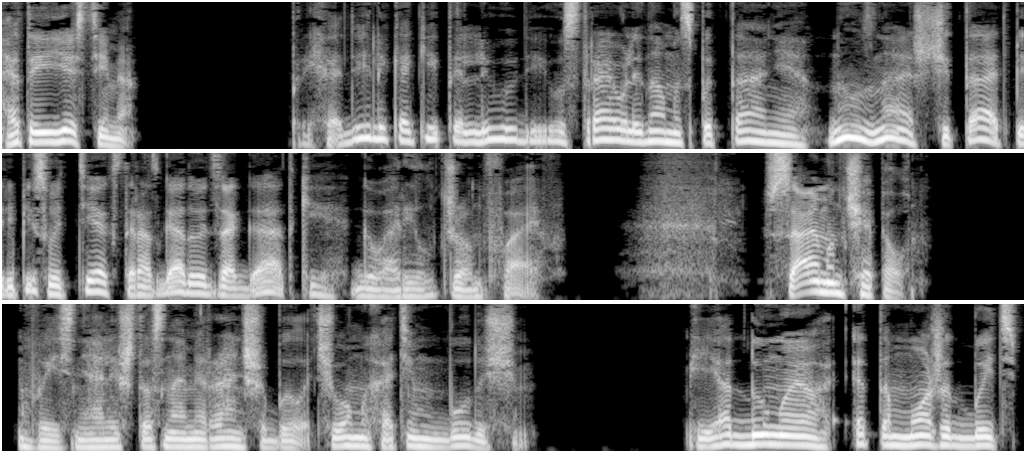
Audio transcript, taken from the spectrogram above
«Это и есть имя». Приходили какие-то люди и устраивали нам испытания. Ну, знаешь, читать, переписывать тексты, разгадывать загадки, — говорил Джон Файв. Саймон Чеппел. Выясняли, что с нами раньше было, чего мы хотим в будущем. «Я думаю, это может быть...»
